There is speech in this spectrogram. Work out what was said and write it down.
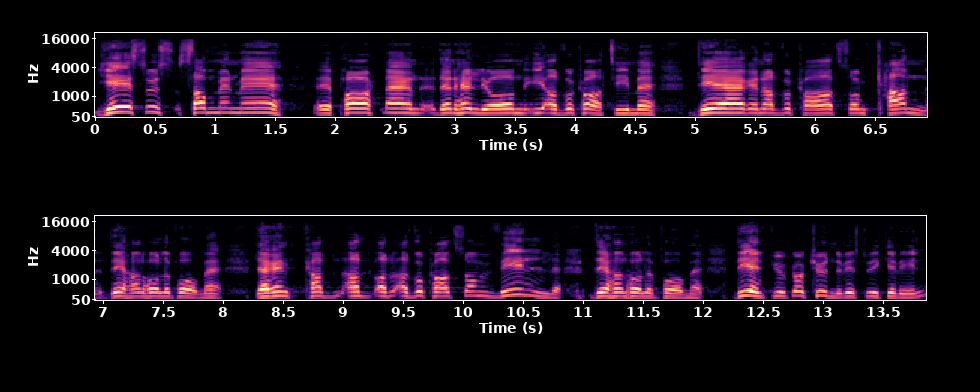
Jesus sammen med eh, partneren Den hellige ånd i advokatteamet, det er en advokat som kan det han holder på med. Det er en advokat som vil det han holder på med. Det hjelper jo ikke å kunne hvis du ikke vil,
